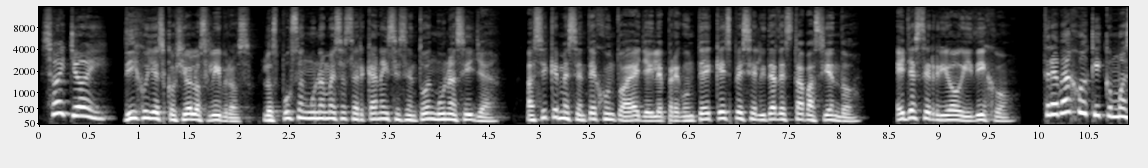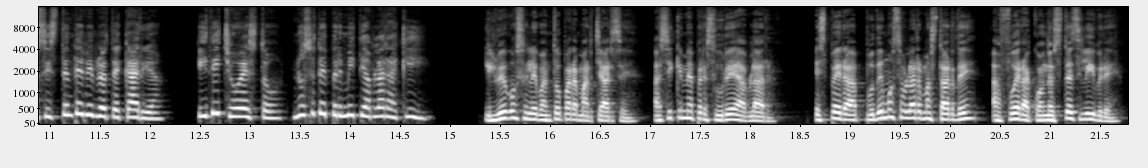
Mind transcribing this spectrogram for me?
Soy Joy, dijo y escogió los libros, los puso en una mesa cercana y se sentó en una silla. Así que me senté junto a ella y le pregunté qué especialidad estaba haciendo. Ella se rió y dijo, Trabajo aquí como asistente bibliotecaria. Y dicho esto, no se te permite hablar aquí. Y luego se levantó para marcharse, así que me apresuré a hablar. Espera, ¿podemos hablar más tarde? Afuera, cuando estés libre.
